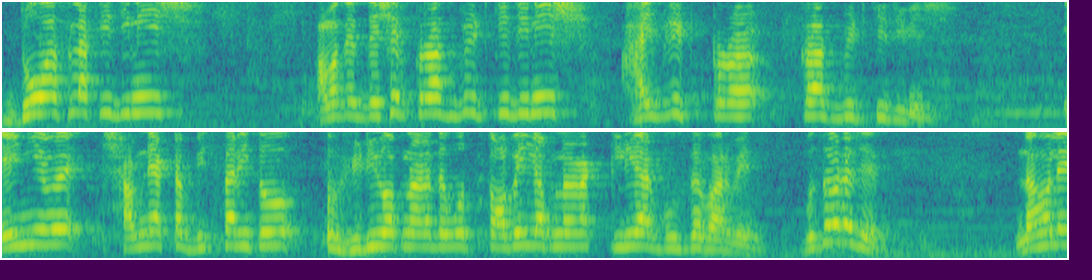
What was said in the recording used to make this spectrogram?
দোআসলা কি জিনিস? আমাদের দেশের ক্রসবিট কি জিনিস? হাইব্রিড ক্রসবিট কি জিনিস? এই নিয়ে সামনে একটা বিস্তারিত ভিডিও আপনারা দেবো, তবেই আপনারা ক্লিয়ার বুঝতে পারবেন। বুঝতে পেরেছেন? না হলে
